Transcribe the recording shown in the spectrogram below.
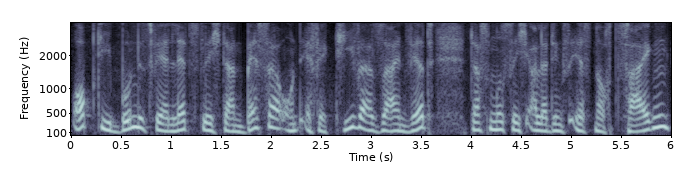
ob die Bundeswehr letztlich dann besser und effektiver sein wird, das muss sich allerdings erst noch zeigen.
